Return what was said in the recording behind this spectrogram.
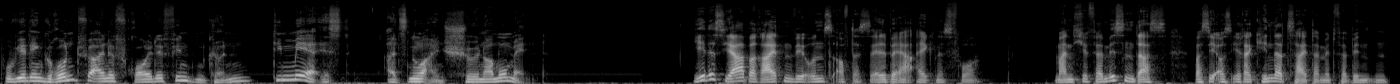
wo wir den Grund für eine Freude finden können, die mehr ist als nur ein schöner Moment. Jedes Jahr bereiten wir uns auf dasselbe Ereignis vor. Manche vermissen das, was sie aus ihrer Kinderzeit damit verbinden.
